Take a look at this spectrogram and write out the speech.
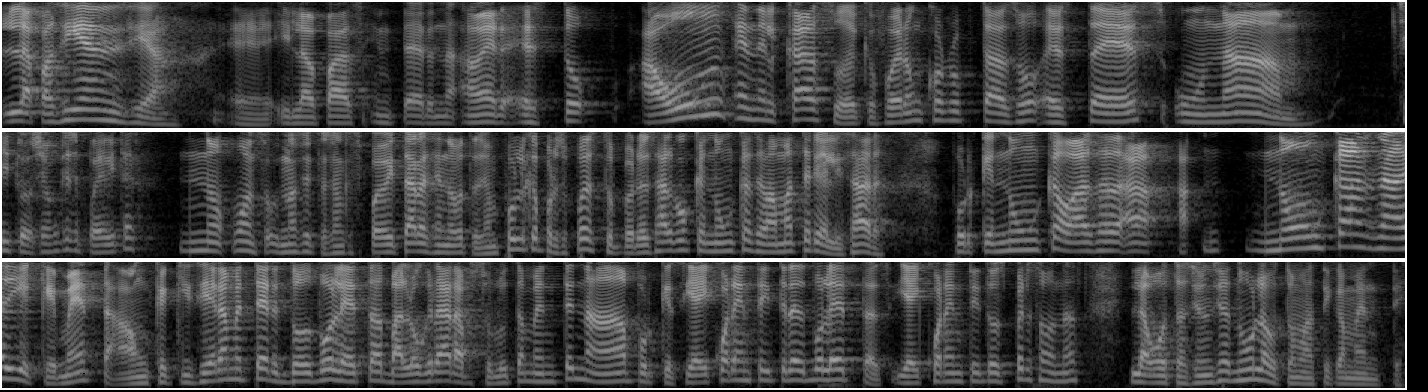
la paciencia eh, y la paz interna. A ver, esto, aún en el caso de que fuera un corruptazo, este es una... Situación que se puede evitar. No, una situación que se puede evitar haciendo votación pública, por supuesto, pero es algo que nunca se va a materializar porque nunca vas a, Nunca nadie que meta, aunque quisiera meter dos boletas, va a lograr absolutamente nada, porque si hay 43 boletas y hay 42 personas, la votación se anula automáticamente.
